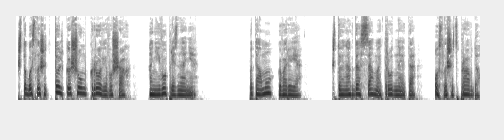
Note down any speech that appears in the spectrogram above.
чтобы слышать только шум крови в ушах, а не его признание. Потому, говорю я, что иногда самое трудное — это услышать правду.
